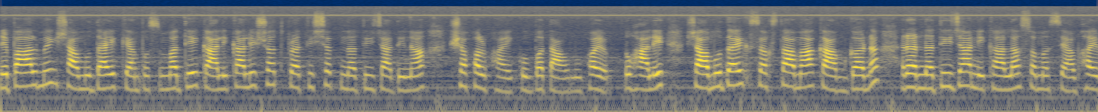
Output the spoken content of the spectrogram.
नेपालमै सामुदायिक क्याम्पस मध्ये कालिकाले शत प्रतिशत नतिजा दिन सफल भएको बताउनुभयो। उहाँले सामुदायिक संस्थामा काम गर्न र नतिजा निकाल्न समस्या भए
